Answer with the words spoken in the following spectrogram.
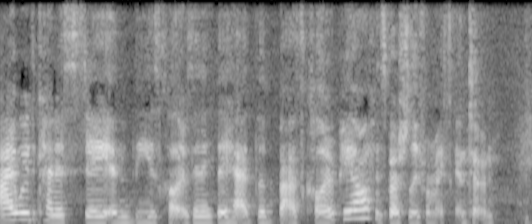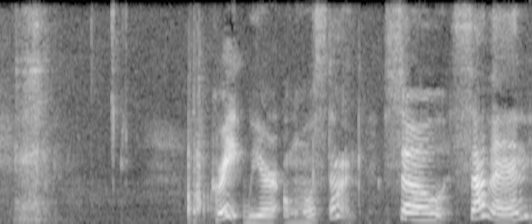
I would kind of stay in these colors I think they had the best color payoff especially for my skin tone. Great we are almost done. So seven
